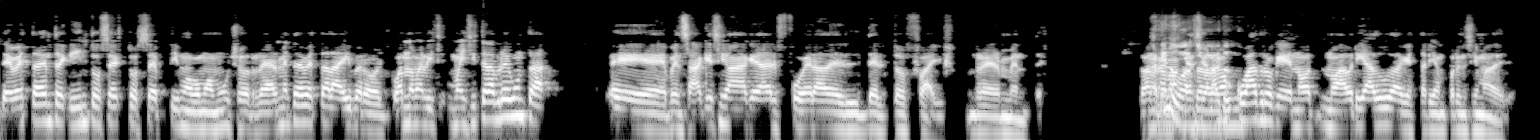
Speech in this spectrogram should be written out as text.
Debe estar entre quinto, sexto, séptimo, como mucho. Realmente debe estar ahí, pero cuando me, me hiciste la pregunta, eh, pensaba que se iban a quedar fuera del, del top 5, realmente. A ver, mencionamos cuatro que no, no habría duda que estarían por encima de ellos.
